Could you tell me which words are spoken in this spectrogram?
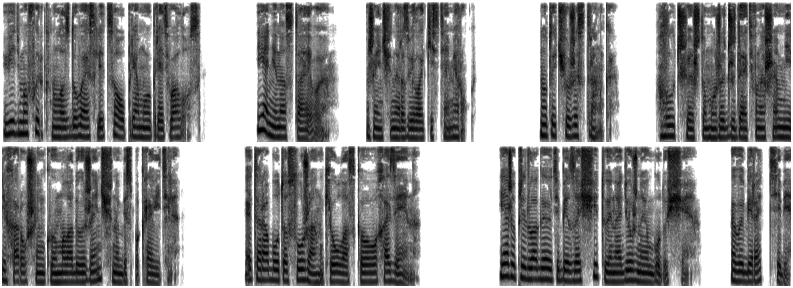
Ведьма фыркнула, сдувая с лица упрямую прядь волос. «Я не настаиваю», — женщина развела кистями рук. «Но ты чужестранка. Лучшее, что может ждать в нашем мире хорошенькую молодую женщину без покровителя, это работа служанки у ласкового хозяина. Я же предлагаю тебе защиту и надежное будущее. Выбирать тебе».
